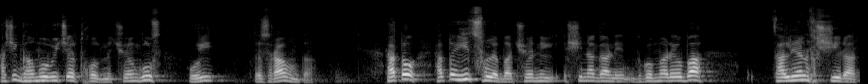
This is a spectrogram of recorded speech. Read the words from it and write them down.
რაში გამოვიჭერთ ხოლმე ჩვენ გულს, უი, ეს რა უნდა? რატო რატო იცვლება ჩვენი შინაგანი მდგომარეობა ძალიან ხშირად?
